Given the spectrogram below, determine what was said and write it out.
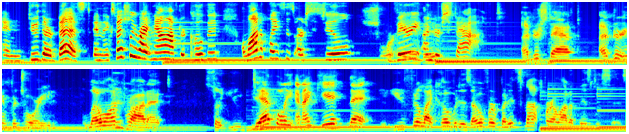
and do their best. And especially right now after COVID, a lot of places are still Short very understaffed. understaffed, under inventoried, low on mm. product. So you definitely, and I get that you feel like COVID is over, but it's not for a lot of businesses.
